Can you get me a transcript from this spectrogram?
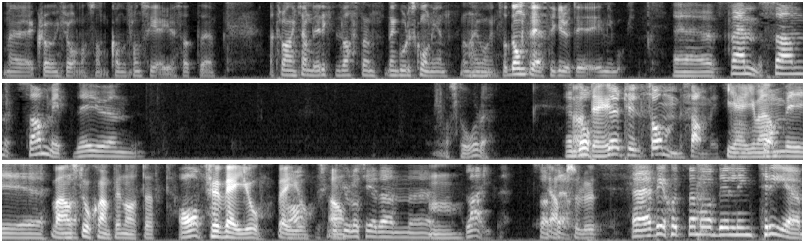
med Crowing Kronos som kommer från seger. Så att eh, jag tror han kan bli riktigt vass den, den gode skåningen den här gången. Så de tre sticker ut i, i min bok. Eh, fem Sun Summit. Det är ju en... Vad står det? En Ja, dotter det- till Som Summit. Jajamän. Som vi... Vann storchampionatet. Ja, För Vejo. Vejo. ja, det ska bli kul att se den eh, Mm. live. Så att Ja, säga. absolut. Eh, V75 avdelning 3.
